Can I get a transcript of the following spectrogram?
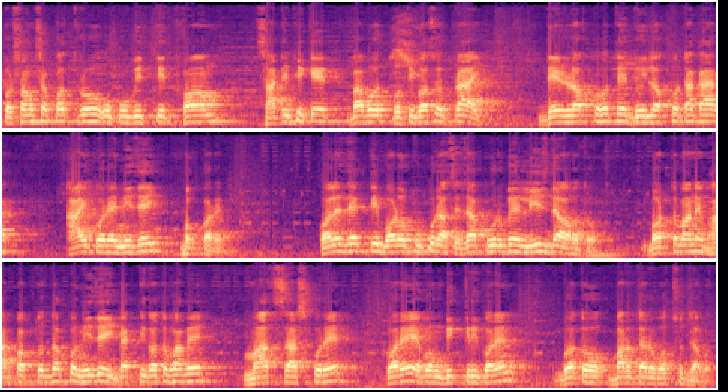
প্রশংসাপত্র, উপবৃত্তির ফর্ম, সার্টিফিকেট বাবদ প্রতি বছর প্রায় দেড় লক্ষ হতে দুই লক্ষ টাকার আয় করে নিজেই ভোগ করেন। কলেজে একটি বড় পুকুর আছে, যা পূর্বে লিজ দেওয়া হতো। বর্তমানে ভারপ্রাপ্ত অধ্যক্ষ নিজেই ব্যক্তিগতভাবে মাছ চাষ করে করে এবং বিক্রি করেন গত বারো তেরো বছর যাবত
